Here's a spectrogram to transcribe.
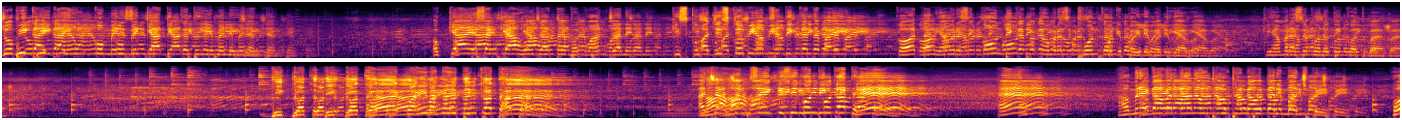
जो भी गायिका है उनको मेरे से क्या दिक्कत है ये मैं नहीं जानती। और क्या ऐसा क्या हो जाता है भगवान जाने किसको और जिसको भी हमसे दिक्कत है भाई कहता नहीं हमरा से कौन दिक्कत है तो हमरा से फ़ोन करके पहले बतियावा कि हमरा से कोनो दिक्कत बा दिक्कत दिक्कत है कहीं ना कहीं दिक्कत है। अच्छा हमसे किसी को दिक्कत है? हैं? हमरे गावल गाना उठा उठा गावत तारे मंच पे। हो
